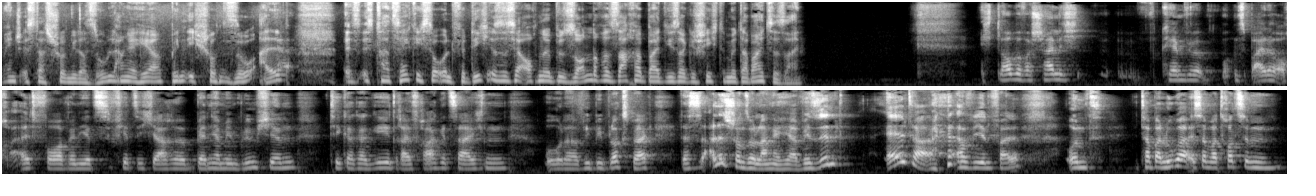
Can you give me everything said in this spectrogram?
Mensch, ist das schon wieder so lange her? Bin ich schon so alt? Ja. Es ist tatsächlich so und für dich ist es ja auch eine besondere Sache, bei dieser Geschichte mit dabei zu sein. Ich glaube, wahrscheinlich kämen wir uns beide auch alt vor, wenn jetzt 40 Jahre Benjamin Blümchen, TKKG, drei Fragezeichen oder Bibi Blocksberg, das ist alles schon so lange her. Wir sind älter auf jeden Fall. Und Tabaluga ist aber trotzdem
